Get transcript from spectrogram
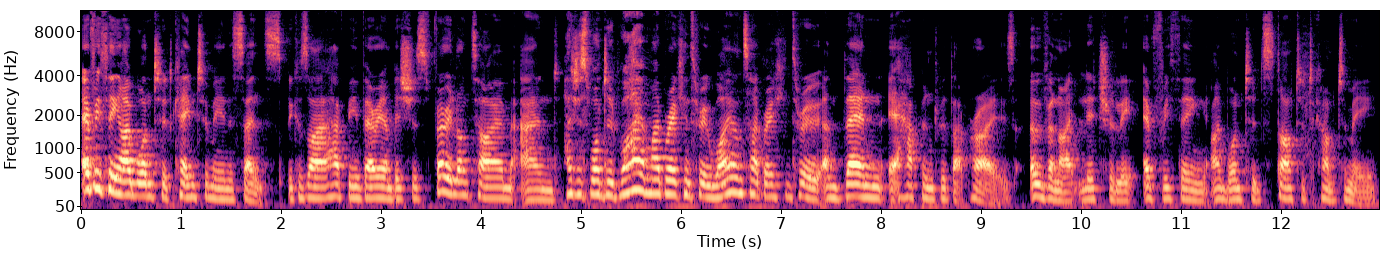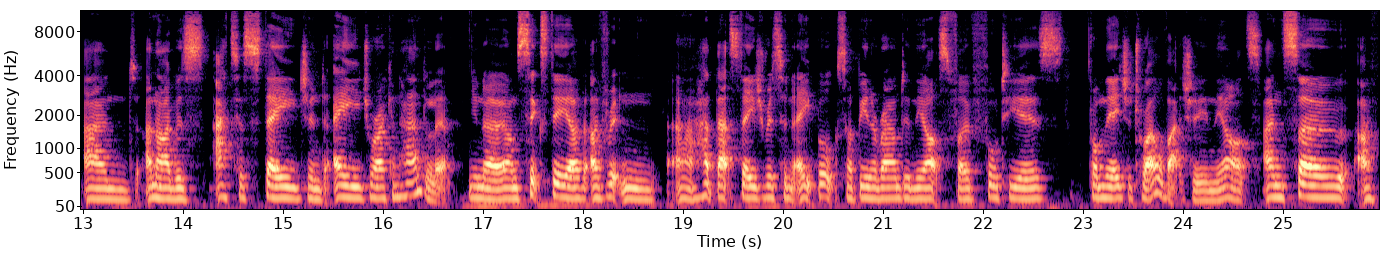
Everything I wanted came to me in a sense because I have been very ambitious, very long time, and I just wondered why am I breaking through? Why aren't I breaking through? And then it happened with that prize overnight. Literally everything I wanted started to come to me, and and I was at a stage and age where I can handle it. You know, I'm 60. I've I've written uh, had that stage written eight books. I've been around in the arts for 40 years from the age of 12 actually in the arts and so I've,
